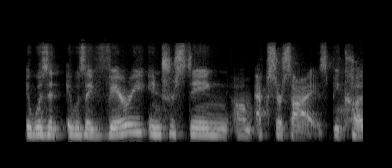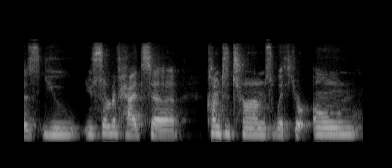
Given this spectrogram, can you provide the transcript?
it was a it was a very interesting um, exercise because you you sort of had to come to terms with your own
